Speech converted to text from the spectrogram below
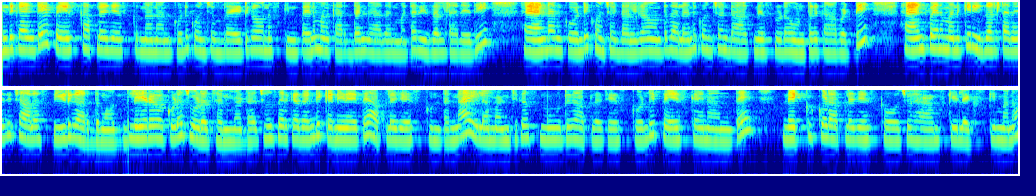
ఎందుకంటే ఫేస్కి అప్లై చేసుకున్నాను అనుకోండి కొంచెం బ్రైట్గా ఉన్న స్కిన్ పైన మనకు అర్థం కాదనమాట రిజల్ట్ అనేది. హ్యాండ్ అనుకోండి కొంచెం డల్గా ఉంటుంది అలానే కొంచెం డార్క్నెస్ కూడా ఉంటుంది కాబట్టి హ్యాండ్ పైన మనకి రిజల్ట్ అనేది చాలా స్పీడ్గా అర్థమవుతుంది. క్లియర్గా కూడా చూడొచ్చు అనమాట చూసారు కదండి ఇక్కడ నేనైతే అప్లై చేసుకుంటున్నా. ఇలా మంచిగా స్మూత్గా అప్లై చేసుకోండి. ఫేస్కి అయినా అంతే. నెక్ కూడా అప్లై చేసుకోవచ్చు. హ్యాండ్స్కి లెగ్స్కి మనం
